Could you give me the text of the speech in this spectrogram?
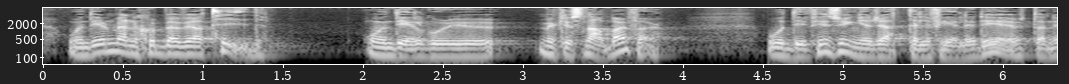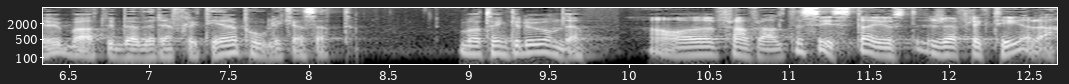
Och en del människor behöver ha tid och en del går ju mycket snabbare för. Och det finns ju inget rätt eller fel i det utan det är ju bara att vi behöver reflektera på olika sätt. Vad tänker du om det? Ja, framförallt det sista, just reflektera.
